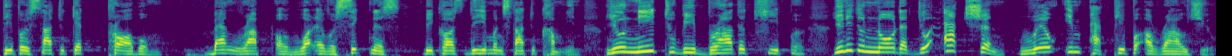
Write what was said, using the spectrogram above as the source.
people start to get problem, bankrupt or whatever sickness because demons start to come in. You need to be brother keeper. You need to know that your action will impact people around you.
